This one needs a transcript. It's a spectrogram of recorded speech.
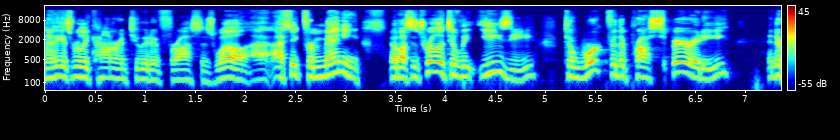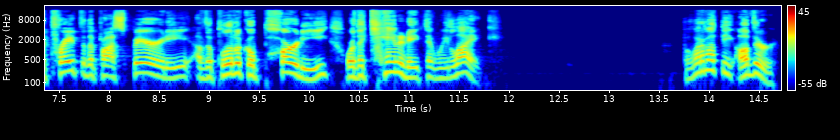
And I think it's really counterintuitive for us as well. I, think for many of us, it's relatively easy to work for the prosperity and to pray for the prosperity of the political party or the candidate that we like. But what about the other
